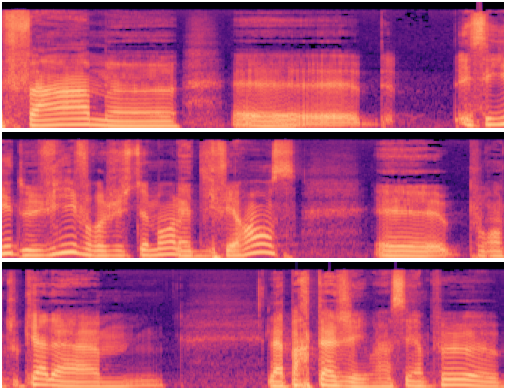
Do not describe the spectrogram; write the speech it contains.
femme, essayer de vivre justement la différence pour en tout cas la la partager. C'est un peu,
